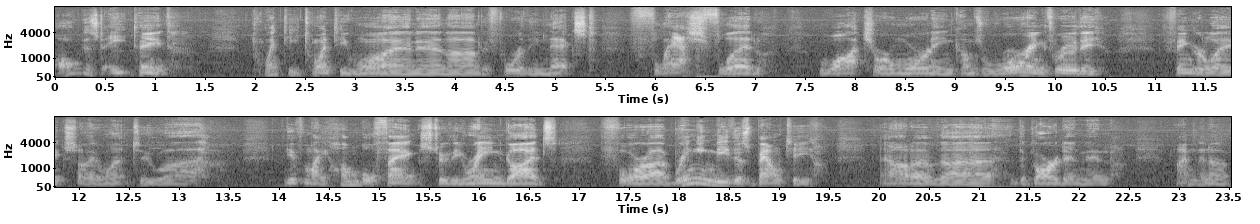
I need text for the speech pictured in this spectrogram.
August 18th, 2021 and uh, before the next flash flood watch or warning comes roaring through the Finger Lakes, I want to uh, give my humble thanks to the rain gods for uh, bringing me this bounty out of the, the garden. And I'm gonna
